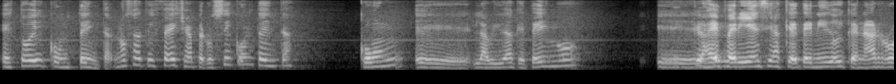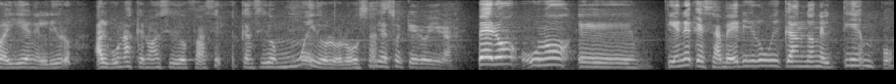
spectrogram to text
estoy contenta, no satisfecha, pero sí contenta con eh, la vida que tengo, eh, las experiencias que he tenido y que narro ahí en el libro, algunas que no han sido fáciles, que han sido muy dolorosas. Y eso quiero llegar. Pero uno eh, tiene que saber ir ubicando en el tiempo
